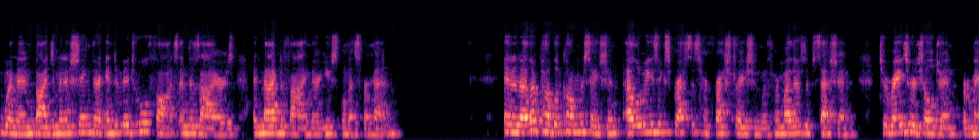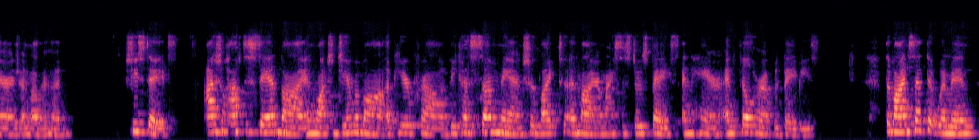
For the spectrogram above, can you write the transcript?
women by diminishing their individual thoughts and desires and magnifying their usefulness for men. In another public conversation, Eloise expresses her frustration with her mother's obsession to raise her children for marriage and motherhood. She states, I shall have to stand by and watch dear mamma appear proud because some man should like to admire my sister's face and hair and fill her up with babies. The mindset that women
